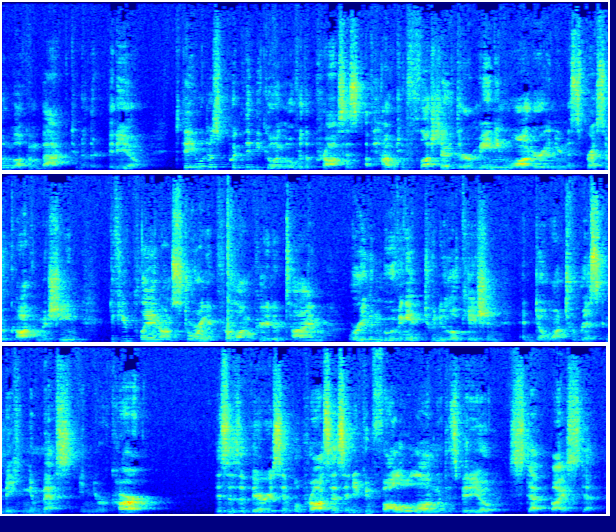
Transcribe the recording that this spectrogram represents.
And welcome back to another video. Today we'll just quickly be going over the process of how to flush out the remaining water in your Nespresso coffee machine if you plan on storing it for a long period of time or even moving it to a new location and don't want to risk making a mess in your car. This is a very simple process and you can follow along with this video step by step.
